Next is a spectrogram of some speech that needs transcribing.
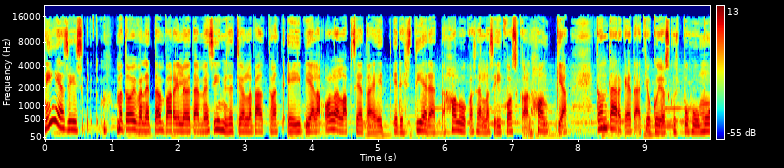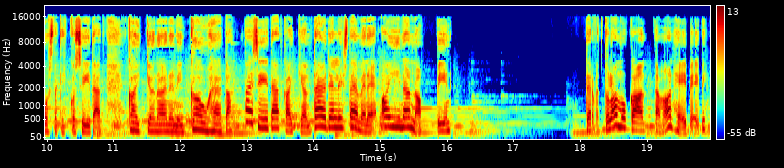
Niin ja siis mä toivon, että tämän pari löytää myös ihmiset, joilla välttämättä ei vielä ole lapsia tai ei edes tiedä, että haluuko sellaisia koskaan hankkia. Et on tärkeää, että joku joskus puhuu muustakin kuin siitä, että kaikki on aina niin kauheata. Tai siitä, että kaikki on täydellistä ja menee aina nappiin. Tervetuloa mukaan. Tämä on Hey Baby.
